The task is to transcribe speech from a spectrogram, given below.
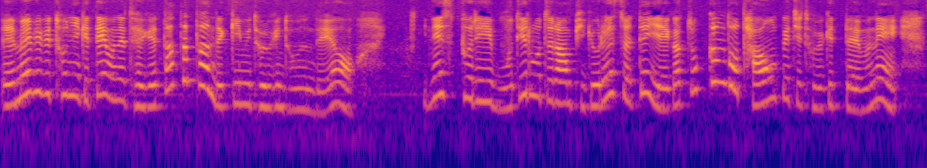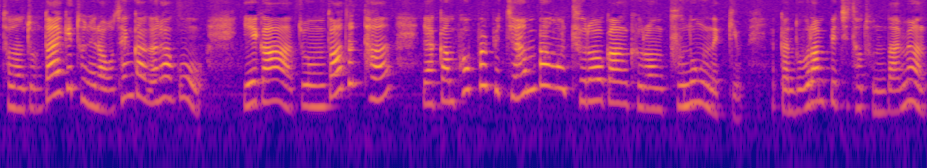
MLBB 톤이기 때문에 되게 따뜻한 느낌이 돌긴 도는데요. 이니스프리 무디로즈랑 비교를 했을 때 얘가 조금 더 다홍빛이 돌기 때문에 저는 좀 딸기톤이라고 생각을 하고 얘가 좀 따뜻한 약간 purple빛이 한 방울 들어간 그런 분홍 느낌 약간 노란빛이 더 돈다면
